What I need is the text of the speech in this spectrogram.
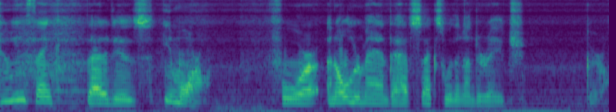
Do you think that it is immoral for an older man to have sex with an underage girl?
